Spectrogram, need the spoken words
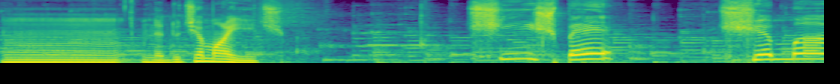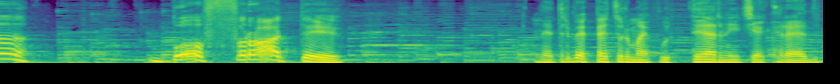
Mm, ne ducem aici. 15? Ce mă? Bă, frate! Ne trebuie peturi mai puternice, cred.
